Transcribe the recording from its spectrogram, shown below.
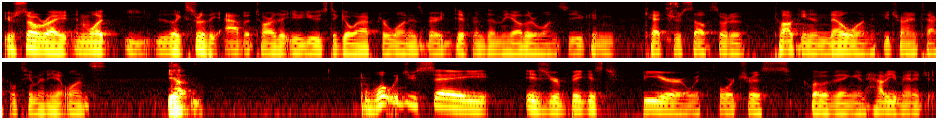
you're so right, and what you, like sort of the avatar that you use to go after one is very different than the other one. So you can catch yourself sort of talking to no one if you try and tackle too many at once. Yep. What would you say is your biggest fear with Fortress clothing, and how do you manage it?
